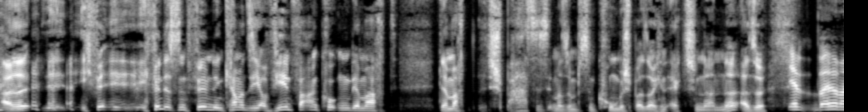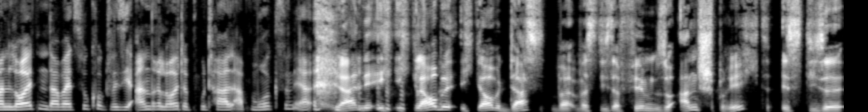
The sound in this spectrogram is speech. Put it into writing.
Also äh, ich, fi- ich finde, es ist ein Film, den kann man sich auf jeden Fall angucken. Der macht, der macht Spaß. Ist immer so ein bisschen komisch bei solchen Actionern. Ne? Also ja. Weil man Leuten dabei zuguckt, wie sie andere Leute brutal abmurksen. Ja. ja, nee, ich, ich glaube, ich glaube, das, wa- was dieser Film so anspricht, ist diese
